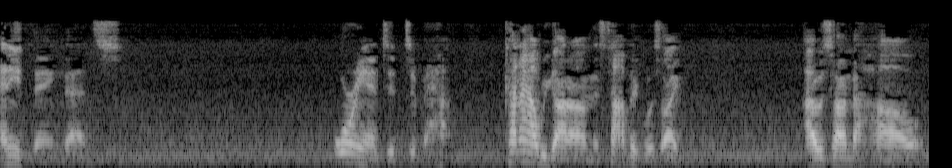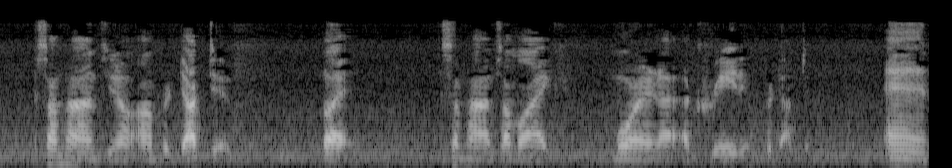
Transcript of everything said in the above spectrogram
anything that's oriented to kind of how we got on this topic was like I was talking about how sometimes you know I'm productive, but sometimes I'm like more in a, a creative productive, and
